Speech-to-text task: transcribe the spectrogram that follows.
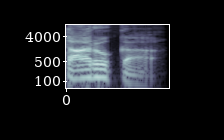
तारों का।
